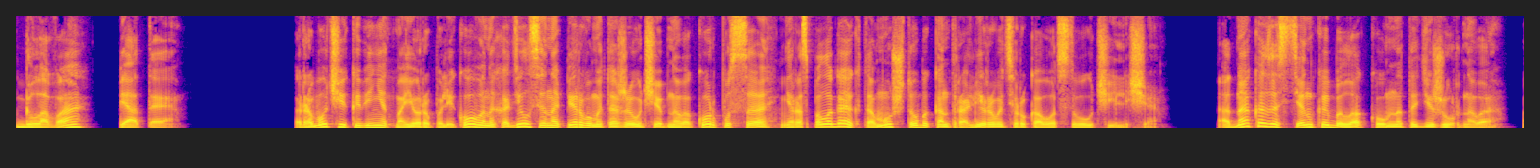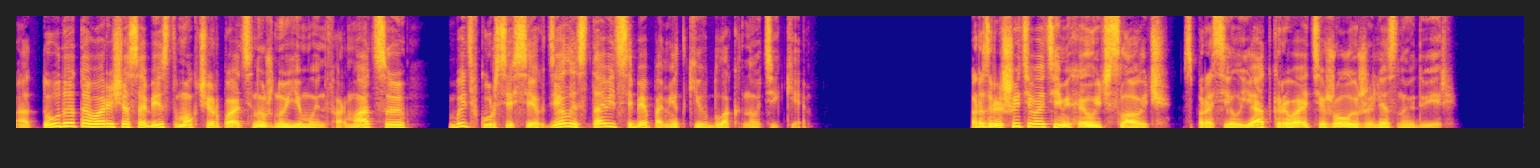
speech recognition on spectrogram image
Глава пятая Рабочий кабинет майора Полякова находился на первом этаже учебного корпуса, не располагая к тому, чтобы контролировать руководство училища. Однако за стенкой была комната дежурного. Оттуда товарищ особист мог черпать нужную ему информацию, быть в курсе всех дел и ставить себе пометки в блокнотике. «Разрешите войти, Михаил Вячеславович?» – спросил я, открывая тяжелую железную дверь.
